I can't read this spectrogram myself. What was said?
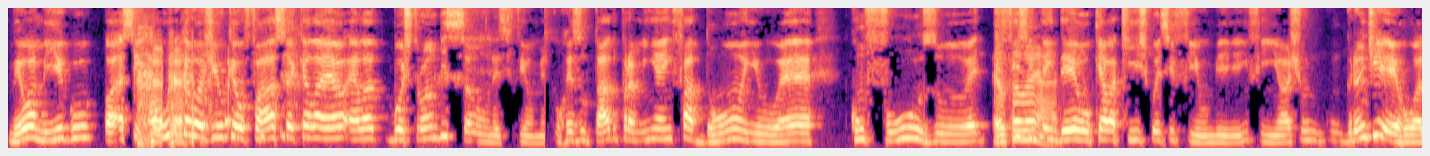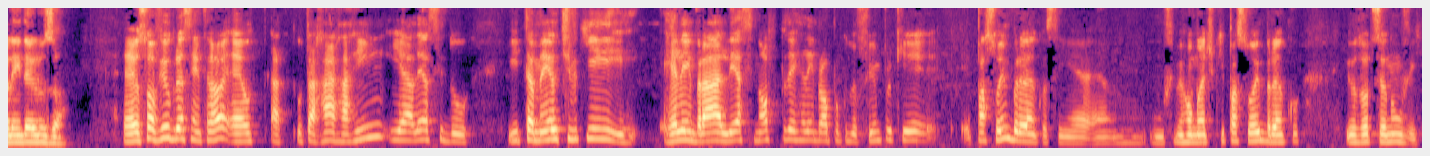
meu amigo, assim, o único elogio que eu faço é que ela, é, ela mostrou ambição nesse filme. O resultado para mim é enfadonho, é confuso, é Eu difícil entender o que ela quis com esse filme. Enfim, eu acho um, um grande erro Além da Ilusão. É, eu só vi o Gran Central, é o, a, o Tahar Rahim e a Lea Sidhu. E também eu tive que relembrar, ler a sinopse para poder relembrar um pouco do filme, porque passou em branco, assim, é, é um filme romântico que passou em branco e os outros eu não vi.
